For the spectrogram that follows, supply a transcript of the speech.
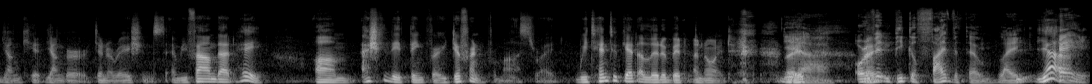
young kid, younger generations, and we found that hey, um, actually they think very different from us, right? We tend to get a little bit annoyed, right? Yeah. Or Right? even pick a fight with them. Like, yeah, hey,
